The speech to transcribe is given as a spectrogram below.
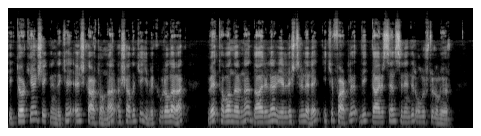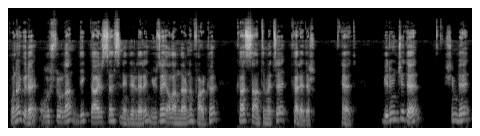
dikdörtgen şeklindeki eş kartonlar aşağıdaki gibi kıvrılarak ve tabanlarına daireler yerleştirilerek iki farklı dik dairesel silindir oluşturuluyor. Buna göre oluşturulan dik dairesel silindirlerin yüzey alanlarının farkı kaç santimetre karedir? Evet. Birinci de şimdi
